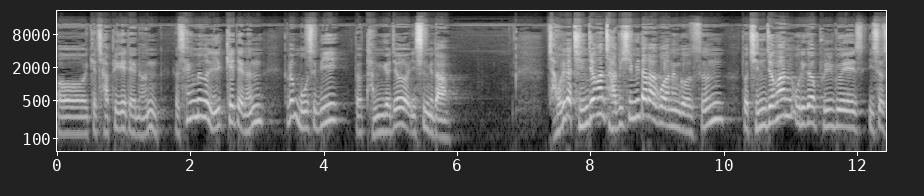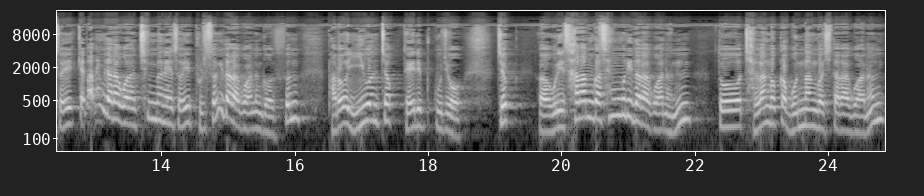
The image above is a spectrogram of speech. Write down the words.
어, 이렇게 잡히게 되는 그 생명을 잃게 되는 그런 모습이 또 담겨져 있습니다. 자, 우리가 진정한 자비심이다라고 하는 것은 또 진정한 우리가 불교에 있어서의 깨달음이다라고 하는 측면에서의 불성이다라고 하는 것은 바로 이원적 대립 구조, 즉 어, 우리 사람과 생물이다라고 하는 또 잘난 것과 못난 것이다라고 하는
